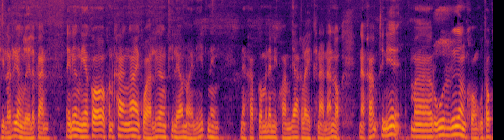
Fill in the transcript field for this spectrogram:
ทีละเรื่องเลยแล้วกัน ในเรื่องนี้ก็ค่อนข้างง่ายกว่าเรื่องที่แล้วหน่อยนิดนึง นะครับ ก็ไม่ได้มีความยากอะไรขนาดนั้นหรอกนะครับ ทีนี้มารู้เรื่องของอุทก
